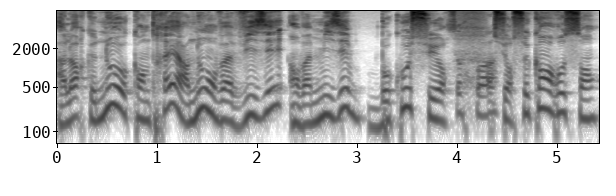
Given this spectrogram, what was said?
Alors que nous, au contraire, nous, on va viser, on va miser beaucoup sur, Sur quoi sur ce qu'on ressent,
